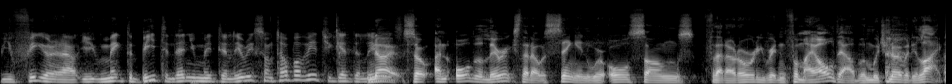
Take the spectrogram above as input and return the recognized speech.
you figure it out? You make the beat and then you make the lyrics on top of it. You get the lyrics. No, so and all the lyrics that I was singing were all songs for, that I'd already written for my old album, which nobody liked.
